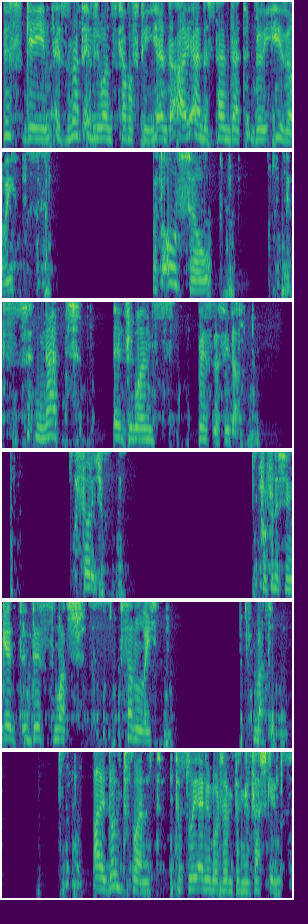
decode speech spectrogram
This game is not everyone's cup of tea, and I understand that very easily. But also, it's not everyone's business either. Sorry for finishing it this much suddenly, but I don't want to play any more Jumping Flash games.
